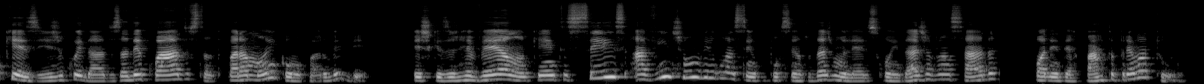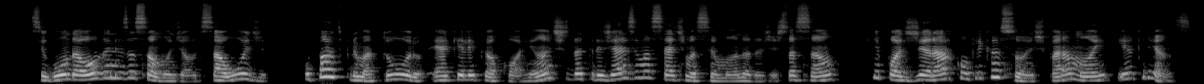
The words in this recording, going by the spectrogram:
que exige cuidados adequados tanto para a mãe como para o bebê. Pesquisas revelam que entre 6 a 21,5% das mulheres com idade avançada podem ter parto prematuro. Segundo a Organização Mundial de Saúde, o parto prematuro é aquele que ocorre antes da 37ª semana da gestação e pode gerar complicações para a mãe e a criança.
